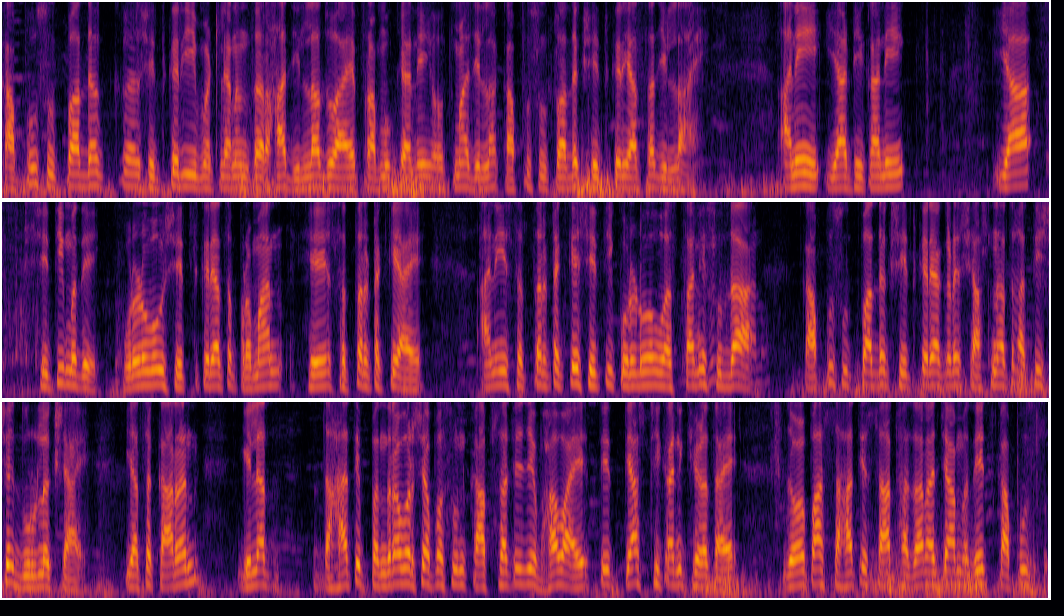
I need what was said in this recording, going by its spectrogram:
कापूस उत्पादक शेतकरी म्हटल्यानंतर हा जिल्हा जो आहे प्रामुख्याने यवतमाळ जिल्हा कापूस उत्पादक शेतकरी याचा जिल्हा आहे. आणि या ठिकाणी या शेतीमध्ये कोरडवाहू शेतकऱ्याचं प्रमाण हे सत्तर टक्के आहे. आणि सत्तर टक्के शेती कोरडवाहू असतानासुद्धा कापूस उत्पादक शेतकऱ्याकडे शासनाचं अतिशय दुर्लक्ष आहे. याचं कारण गेल्या दहा ते पंधरा वर्षापासून कापसाचे जे भाव आहे ते त्याच ठिकाणी खेळत आहे. जवळपास सहा ते सात हजाराच्या मध्येच कापूस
